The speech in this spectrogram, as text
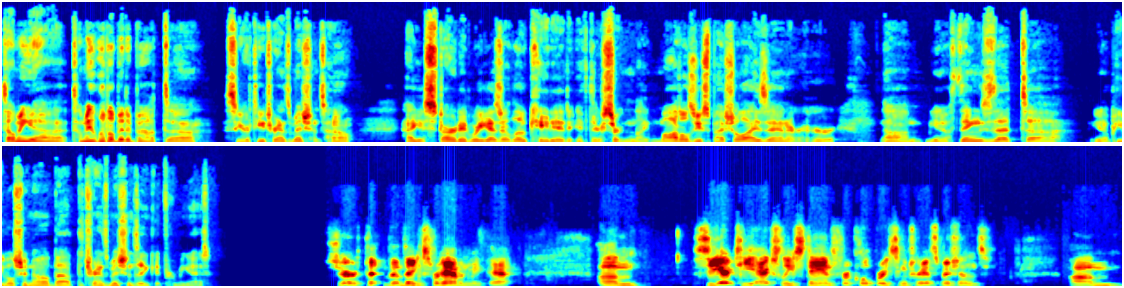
Tell me, uh, tell me a little bit about uh, CRT transmissions. How how you started, where you guys are located, if there's certain like models you specialize in, or, or um, you know things that uh, you know people should know about the transmissions they get from you guys. Sure. Th- thanks for having me, Pat. Um, CRT actually stands for Cope Racing Transmissions. Um,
